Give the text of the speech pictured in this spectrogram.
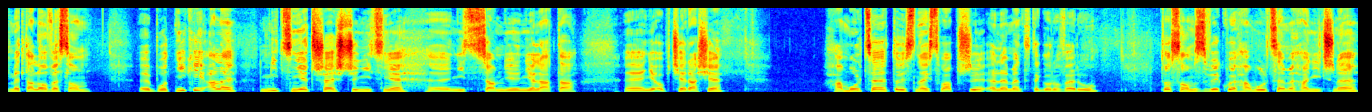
metalowe są e, błotniki, ale nic nie trzeszczy, nic, nie, e, nic tam nie, nie lata, e, nie obciera się. Hamulce to jest najsłabszy element tego roweru. To są zwykłe hamulce mechaniczne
